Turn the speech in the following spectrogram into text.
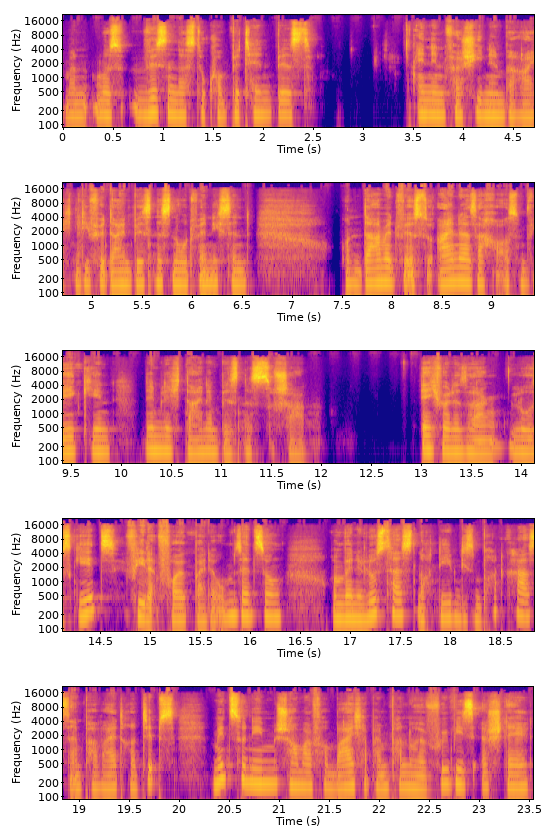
Man muss wissen, dass du kompetent bist in den verschiedenen Bereichen, die für dein Business notwendig sind. Und damit wirst du einer Sache aus dem Weg gehen, nämlich deinem Business zu schaden. Ich würde sagen, los geht's. Viel Erfolg bei der Umsetzung. Und wenn du Lust hast, noch neben diesem Podcast ein paar weitere Tipps mitzunehmen, schau mal vorbei. Ich habe ein paar neue Freebies erstellt.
